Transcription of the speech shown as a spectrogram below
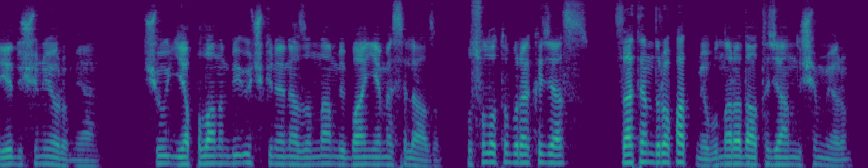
diye düşünüyorum yani. Şu yapılanın bir 3 gün en azından bir ban yemesi lazım. Bu slotu bırakacağız. Zaten drop atmıyor. Bunlara da atacağını düşünmüyorum.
